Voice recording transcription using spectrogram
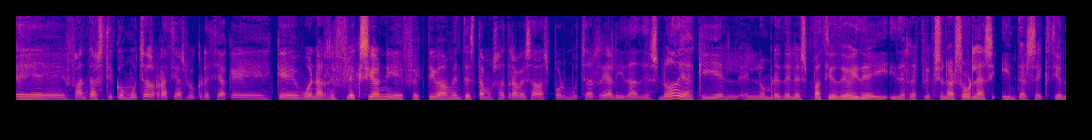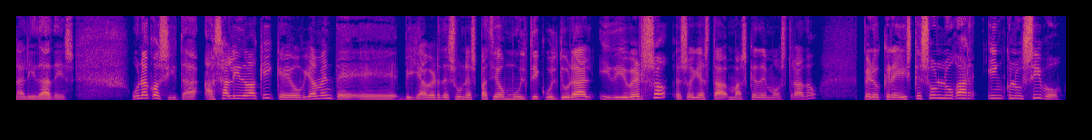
Eh, fantástico, muchas gracias Lucrecia, qué, buena reflexión y efectivamente estamos atravesadas por muchas realidades, ¿no? De aquí el, nombre del espacio de hoy y de reflexionar sobre las interseccionalidades. Una cosita, ha salido aquí que obviamente eh, Villaverde es un espacio multicultural y diverso, eso ya está más que demostrado, pero ¿creéis que es un lugar inclusivo?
